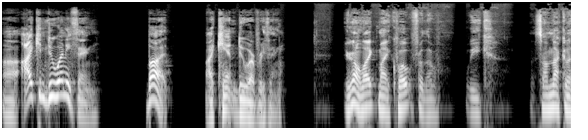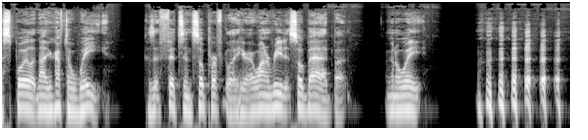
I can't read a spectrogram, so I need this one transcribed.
Uh, I can do anything, but I can't do everything. You're going to like my quote for the week. So I'm not going to spoil it now. You're going to have to wait because it fits in so perfectly here. I want to read it so bad, but I'm going to wait.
